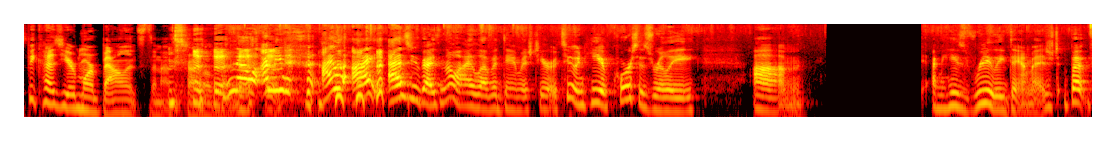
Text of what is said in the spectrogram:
because you're more balanced than us probably no, I mean, I, I, as you guys know, I love a damaged hero too. And he, of course, is really, um, I mean, he's really damaged. But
